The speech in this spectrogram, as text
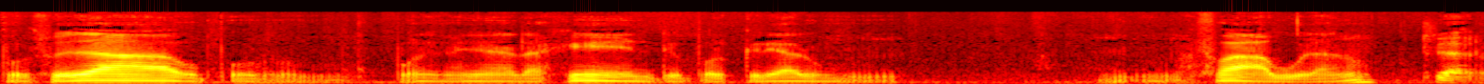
por su edad o por, por engañar a la gente o por crear un, una fábula, ¿no? Claro.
